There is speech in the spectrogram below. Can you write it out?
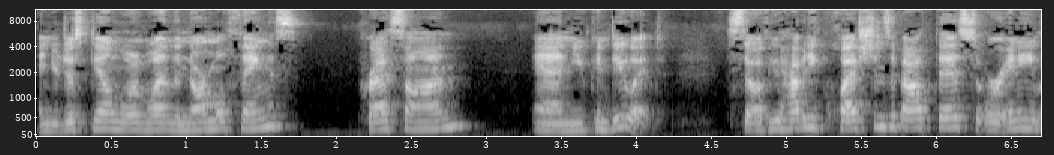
and you're just dealing with one of the normal things, press on and you can do it. So if you have any questions about this or any,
